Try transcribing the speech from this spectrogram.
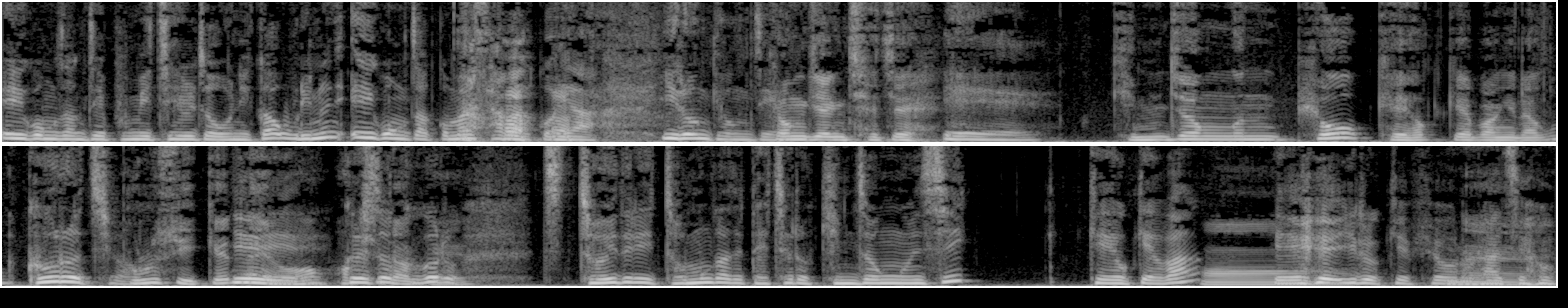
A 공장 제품이 제일 좋으니까 우리는 A 공장 것만 사갈 거야. 이런 경쟁. 경쟁 체제 예. 김정은 표 개혁 개방이라고 그렇죠. 부를 수 있겠네요. 예. 그래서 확실하게. 그거를 지- 저희들이 전문가들 대체로 김정은식 개혁 개방 어. 예, 이렇게 표현을 네. 하죠.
